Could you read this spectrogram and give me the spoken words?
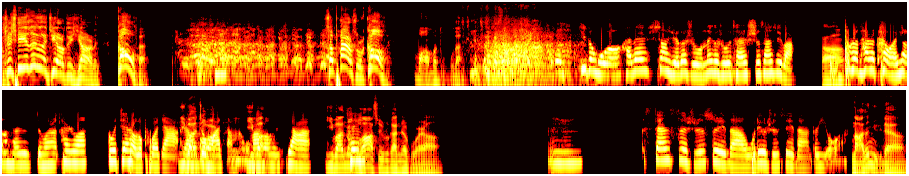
十七岁都给介绍对象了，告他，上派出所告他，王八犊子！我记得我还在上学的时候，那个时候才十三岁吧，啊，不知道他是开玩笑的还是怎么着，他说给我介绍个婆家，一然后我般这玩意儿妈讲的，我一般妈说呀啊，一般都多大岁数干这活儿啊？嗯，三四十岁的、五六十岁的都有啊，男的女的呀？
